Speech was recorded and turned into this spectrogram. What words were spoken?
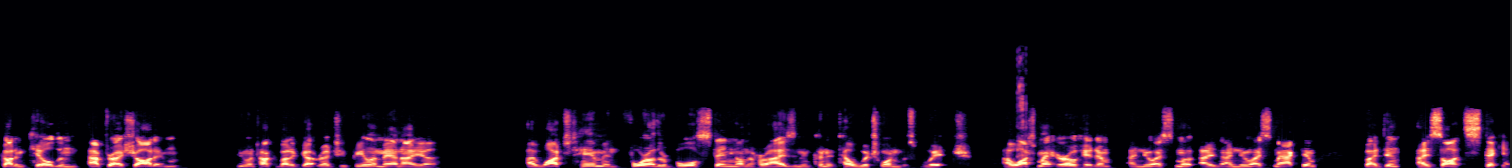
got him killed. And after I shot him, you want to talk about a gut wrenching feeling, man? I uh, I watched him and four other bulls standing on the horizon and couldn't tell which one was which. I watched my arrow hit him. I knew I sm- I, I knew I smacked him, but I didn't. I saw it sticking,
